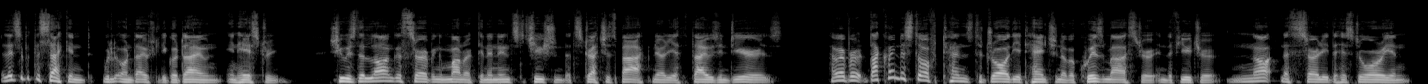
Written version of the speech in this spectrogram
Elizabeth II will undoubtedly go down in history. She was the longest serving monarch in an institution that stretches back nearly a thousand years. However, that kind of stuff tends to draw the attention of a quizmaster in the future, not necessarily the historian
